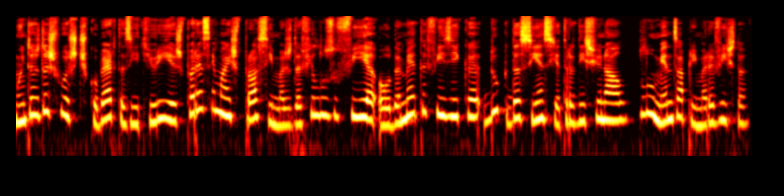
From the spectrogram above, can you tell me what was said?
Muitas das suas descobertas e teorias parecem mais próximas da filosofia ou da metafísica do que da ciência tradicional, pelo menos à primeira vista.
